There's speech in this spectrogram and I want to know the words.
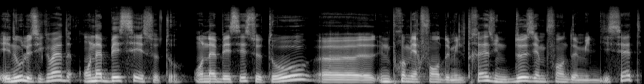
Et nous le SICOVAD on a baissé ce taux. On a baissé ce taux euh, une première fois en 2013, une deuxième fois en 2017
